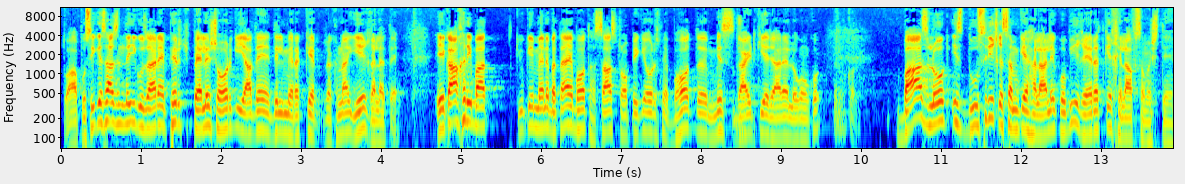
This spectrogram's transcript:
تو آپ اسی کے ساتھ زندگی گزاریں۔ پھر پہلے شوہر کی یادیں دل میں رکھ کے رکھنا یہ غلط ہے۔ ایک آخری بات کیونکہ میں نے بتایا بہت حساس ٹاپک ہے اور اس میں بہت مس گائیڈ کیا جا رہا ہے لوگوں کو۔ بالکل۔ بعض لوگ اس دوسری قسم کے حلالے کو بھی غیرت کے خلاف سمجھتے ہیں۔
